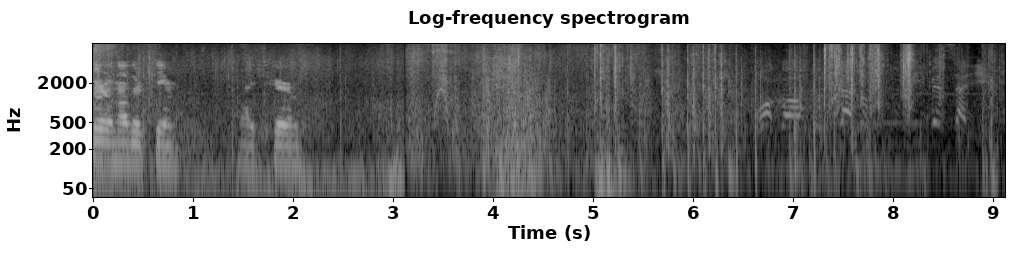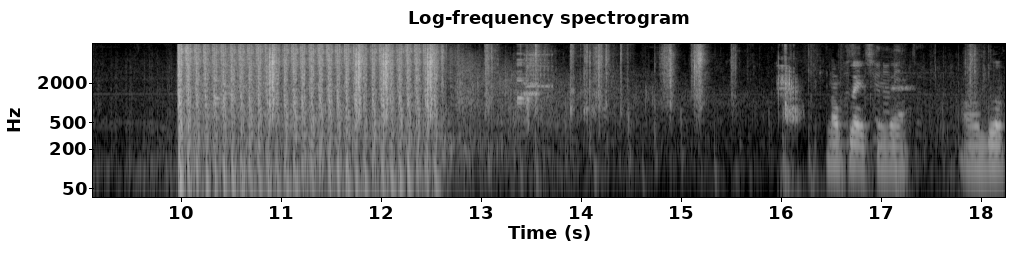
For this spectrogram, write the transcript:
sure another team. I bersagli. No place in there. All blue.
